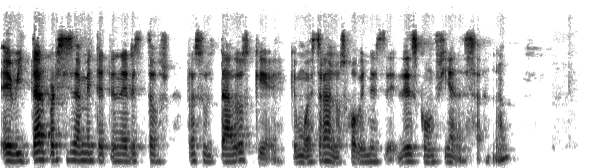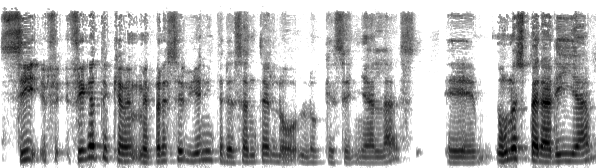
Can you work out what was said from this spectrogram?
evitar precisamente tener estos resultados que, que muestran los jóvenes de desconfianza, ¿no? Sí, fíjate que me parece bien interesante lo, que señalas. Eh, uno esperaría,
